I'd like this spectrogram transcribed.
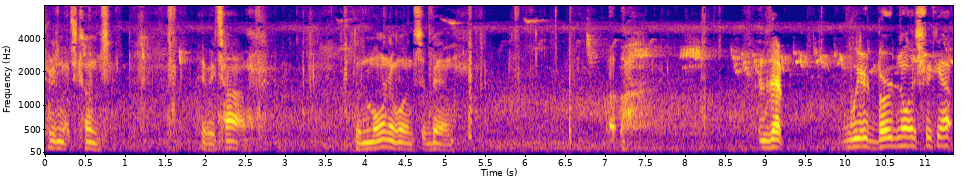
pretty much comes every time. The morning ones have been. Uh, that weird bird noise freak out?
